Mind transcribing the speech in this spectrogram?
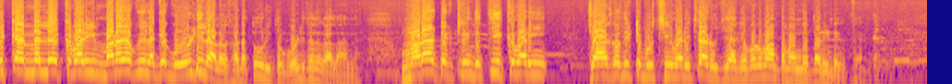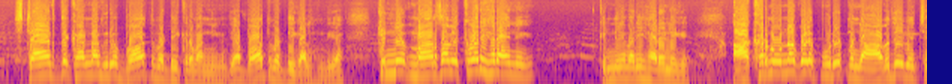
ਇੱਕ ਐਮਐਲਏ ਇੱਕ ਵਾਰੀ ਮਾੜਾ ਜਿਹਾ ਕੋਈ ਲੱਗੇ ਗੋਲਡ ਹੀ ਲਾ ਲਓ ਸਾਡਾ ਧੂਰੀ ਤੋਂ ਗੋਲਡ ਹੀ ਤੁਹਾਨੂੰ ਗੱਲ ਆਉਂਦਾ ਮਾੜਾ ਟਿਕਟ ਨਹੀਂ ਦਿੱਤੀ ਇੱਕ ਵਾਰੀ ਜਾ ਕੇ ਉਹਦੀ ਟਬੂਸੀ ਮਾਰੀ ਝਾੜੂ 'ਚ ਜਾ ਕੇ ਭਗਵੰਤ ਮਾਨ ਦੇ ਪੈਰੀ ਡਿੱਗ ਪਿਆ। ਸਟੈਂਡ ਤੇ ਖੜਨਾ ਵੀਰੋ ਬਹੁਤ ਵੱਡੀ ਕੁਰਬਾਨੀ ਹੁੰਦੀ ਆ, ਬਹੁਤ ਵੱਡੀ ਗੱਲ ਹੁੰਦੀ ਆ। ਕਿੰਨੇ ਮਾਨ ਸਾਹਿਬ ਇੱਕ ਵਾਰੀ ਹਰਾਏ ਨੇਗੇ, ਕਿੰਨੇ ਵਾਰੀ ਹਾਰੇ ਨੇਗੇ। ਆਖਰ ਨੂੰ ਉਹਨਾਂ ਕੋਲੇ ਪੂਰੇ ਪੰਜਾਬ ਦੇ ਵਿੱਚ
